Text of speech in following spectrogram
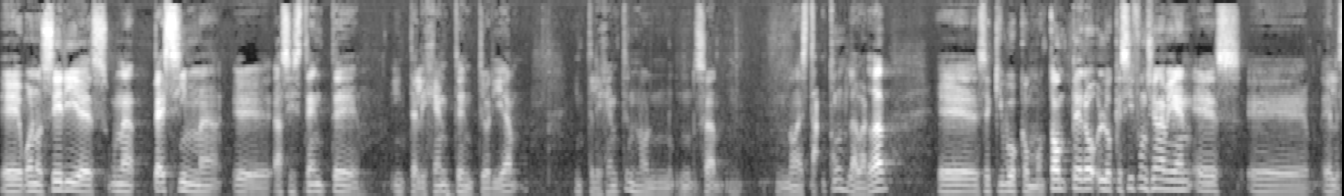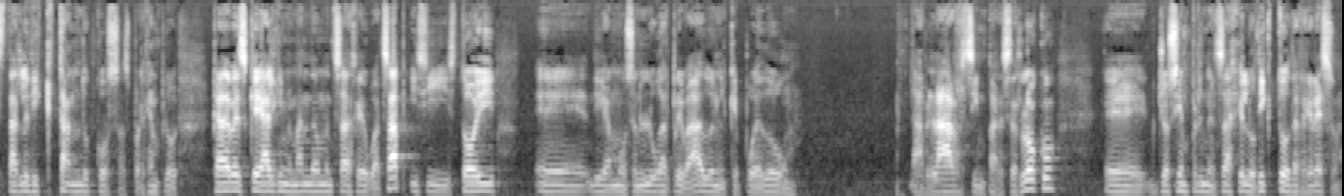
eh, bueno, Siri es una pésima eh, asistente inteligente en teoría. Inteligente, no, o sea, no es tanto, la verdad. Eh, se equivoca un montón, pero lo que sí funciona bien es el estarle dictando cosas. Por ejemplo, cada vez que alguien me manda un mensaje de WhatsApp y si estoy, digamos, en un lugar privado en el que puedo hablar sin parecer loco, yo siempre el mensaje lo dicto de regreso.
